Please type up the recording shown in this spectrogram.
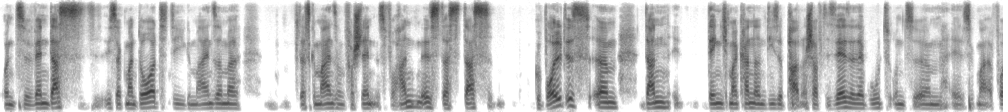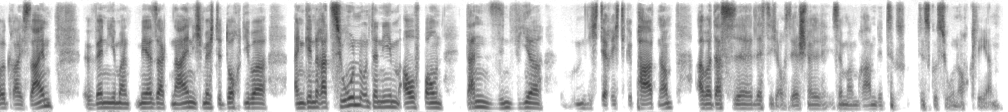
Und äh, wenn das, ich sag mal, dort die gemeinsame, das gemeinsame Verständnis vorhanden ist, dass das gewollt ist, ähm, dann denke ich, man kann dann diese Partnerschaft sehr, sehr, sehr gut und ähm, mal, erfolgreich sein. Wenn jemand mehr sagt, nein, ich möchte doch lieber ein Generationenunternehmen aufbauen, dann sind wir nicht der richtige Partner. Aber das äh, lässt sich auch sehr schnell ist immer im Rahmen der Dis Diskussion auch klären.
